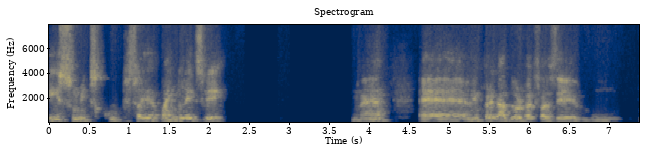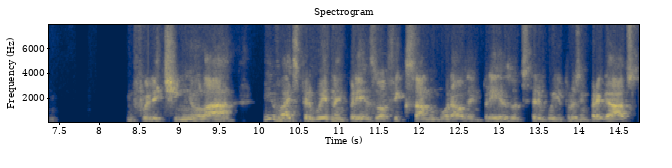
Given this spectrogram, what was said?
isso, me desculpe, isso aí é para inglês ver. Né? É, o empregador vai fazer um, um folhetinho lá e vai distribuir na empresa, ou fixar no mural da empresa, ou distribuir para os empregados,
